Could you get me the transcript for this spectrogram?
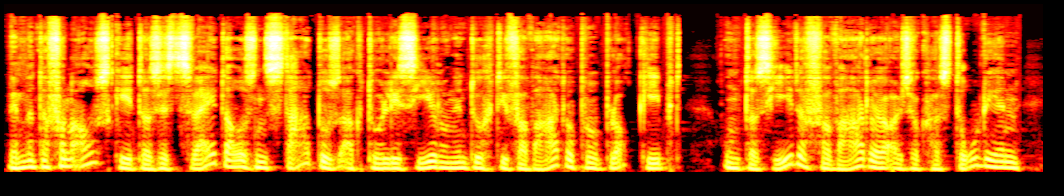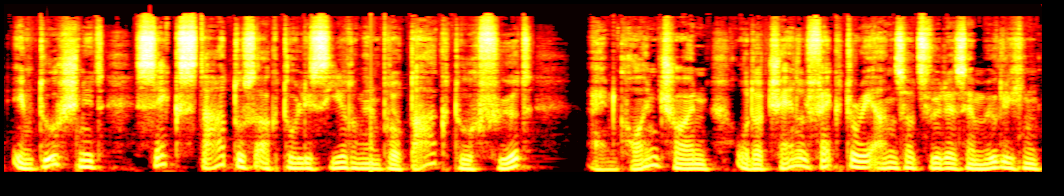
Wenn man davon ausgeht, dass es 2000 Statusaktualisierungen durch die Verwahrer pro Block gibt und dass jeder Verwahrer, also Custodian, im Durchschnitt sechs Statusaktualisierungen pro Tag durchführt, ein CoinJoin oder Channel Factory Ansatz würde es ermöglichen,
